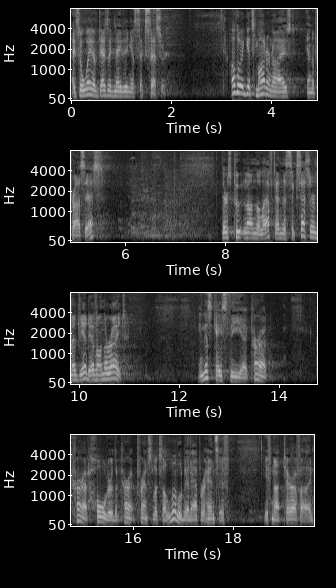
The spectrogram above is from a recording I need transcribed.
It's a way of designating a successor. Although it gets modernized in the process, there's Putin on the left and the successor, Medvedev, on the right. In this case, the uh, current, current holder, the current prince, looks a little bit apprehensive, if not terrified.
